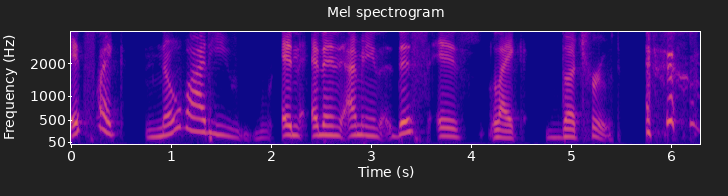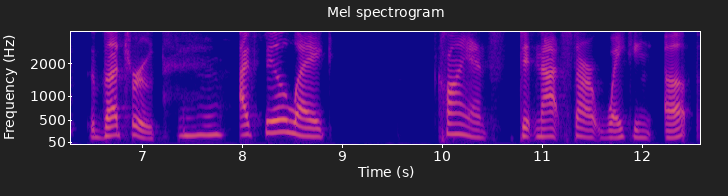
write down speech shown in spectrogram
it's like nobody and and then I mean, this is like the truth. the truth. Mm-hmm. I feel like clients did not start waking up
